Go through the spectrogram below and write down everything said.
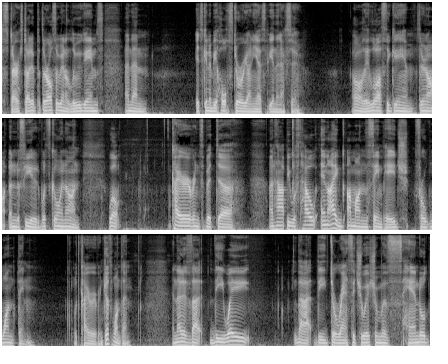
star-studded, but they're also going to lose games, and then it's going to be a whole story on ESPN the next day. Oh, they lost the game. They're not undefeated. What's going on? Well, Kyrie Irving's a bit uh, unhappy with how, and I, I'm on the same page for one thing with Kyrie Irving, just one thing and that is that the way that the Durant situation was handled,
